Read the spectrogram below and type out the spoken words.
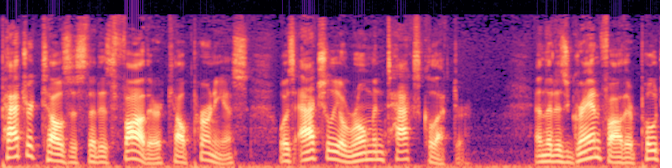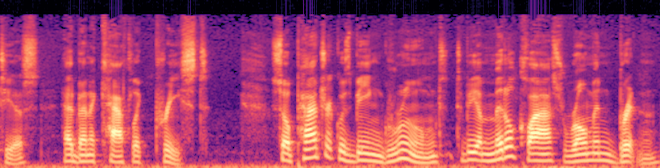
Patrick tells us that his father, Calpurnius, was actually a Roman tax collector, and that his grandfather, Potius, had been a Catholic priest. So Patrick was being groomed to be a middle class Roman Briton,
